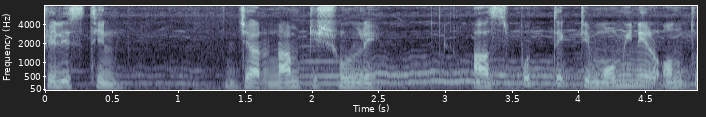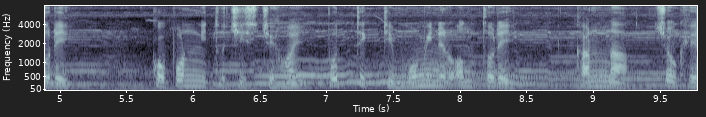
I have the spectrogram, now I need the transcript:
ফিলিস্তিন, যার নামটি শুনলে আজ প্রত্যেকটি মমিনের অন্তরে কপর্ণিত সৃষ্টি হয়। প্রত্যেকটি মমিনের অন্তরে কান্না চোখে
